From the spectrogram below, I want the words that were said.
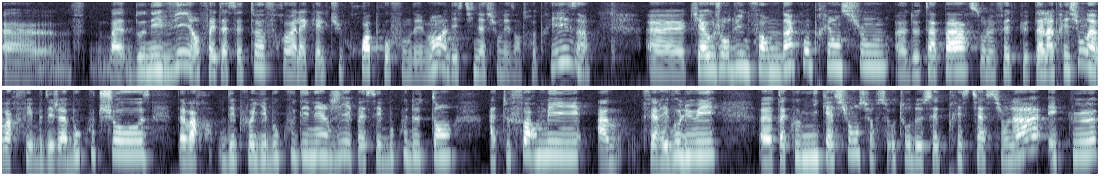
euh, bah, donner vie en fait à cette offre à laquelle tu crois profondément à destination des entreprises, euh, qui a aujourd'hui une forme d'incompréhension euh, de ta part sur le fait que tu as l'impression d'avoir fait déjà beaucoup de choses, d'avoir déployé beaucoup d'énergie et passé beaucoup de temps à te former, à faire évoluer ta communication sur, autour de cette prestation-là et que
